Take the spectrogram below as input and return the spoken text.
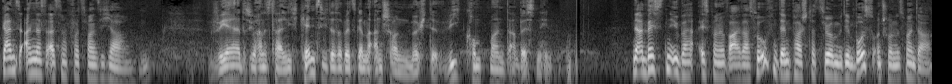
ganz anders als noch vor 20 Jahren. Wer das Johannistal nicht kennt, sich das aber jetzt gerne mal anschauen möchte, wie kommt man da am besten hin? Na, am besten über S-Bahnhof Adlershofen, dann ein paar Stationen mit dem Bus und schon ist man da.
